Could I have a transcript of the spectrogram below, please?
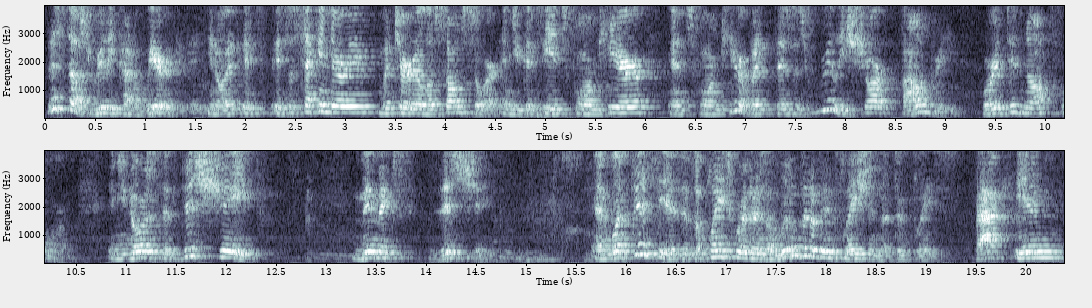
This stuff's really kind of weird. You know, it, it, it's a secondary material of some sort, and you can see it's formed here and it's formed here, but there's this really sharp boundary where it did not form. And you notice that this shape mimics this shape. And what this is, is a place where there's a little bit of inflation that took place back in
